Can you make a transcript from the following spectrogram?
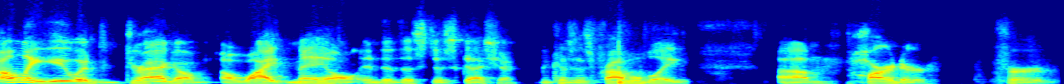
only you would drag a, a white male into this discussion because it's probably um, harder for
